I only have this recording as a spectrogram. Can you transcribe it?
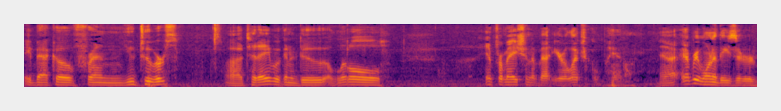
Hey Back Cove friend YouTubers. Uh, today we're going to do a little information about your electrical panel. Now, every one of these are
